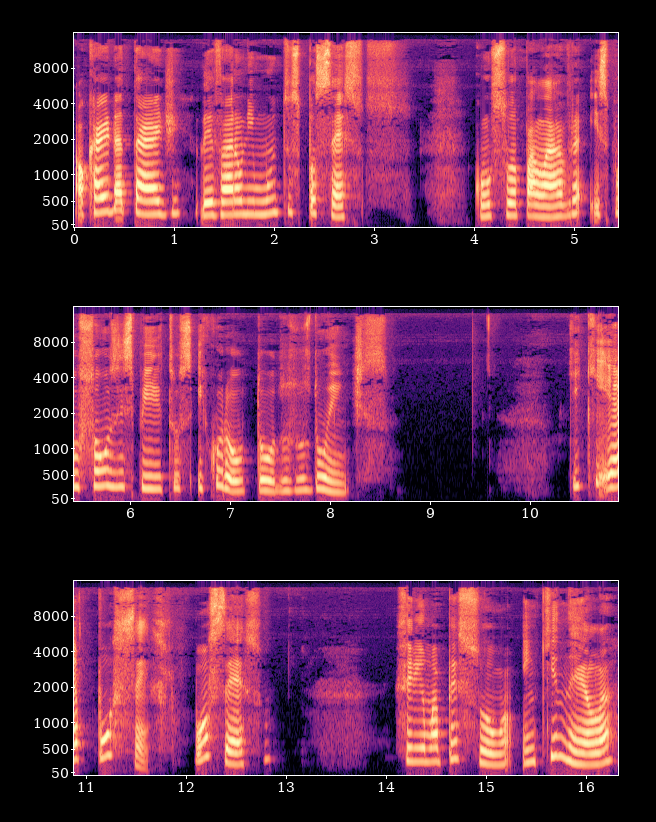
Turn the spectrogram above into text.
Ao cair da tarde, levaram-lhe muitos possessos. Com sua palavra, expulsou os espíritos e curou todos os doentes. O que, que é possesso? Possesso seria uma pessoa em que nela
